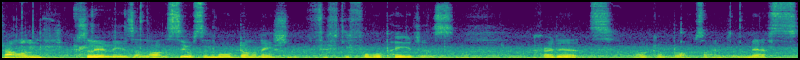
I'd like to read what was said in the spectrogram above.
That one clearly is a lot. Let's see what's in World Domination. 54 pages. Credits, welcome block signs and misc.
